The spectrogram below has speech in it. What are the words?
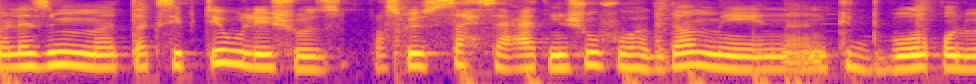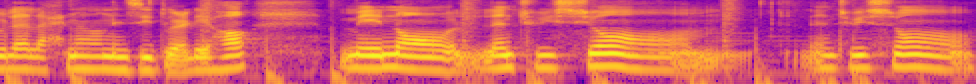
لازم ت accepter يو les choses parce que صح ساعات نشوفوا هكذا mais نكذبوا نقولوا لا لا حنا نزيدوا عليها. mais non l'intuition l'intuition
